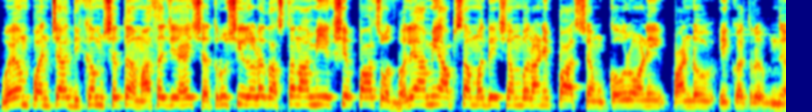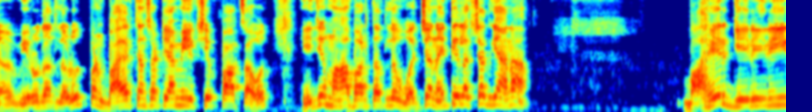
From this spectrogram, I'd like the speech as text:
वयम पंचाधिकम शतम असं जे आहे शत्रूशी लढत असताना आम्ही एकशे पाच होत. भले आम्ही आपसामध्ये शंभर आणि पाच शं कौरव आणि पांडव एकत्र विरोधात लढूत पण बाहेरच्यांसाठी आम्ही एकशे पाच आहोत. हे जे महाभारतातलं वचन आहे ते लक्षात घ्या ना. बाहेर गेलेली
